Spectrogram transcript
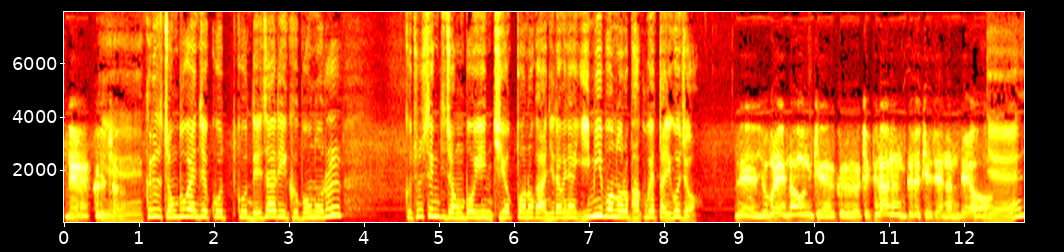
네, 그렇죠. 예. 그래서 정부가 이제 곧그네 자리 그 번호를 그 출생지 정보인 지역 번호가 아니라 그냥 임의 번호로 바꾸겠다 이거죠? 네, 요번에 나온 개, 그, 개편안은 그렇게 되는데요. 예.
